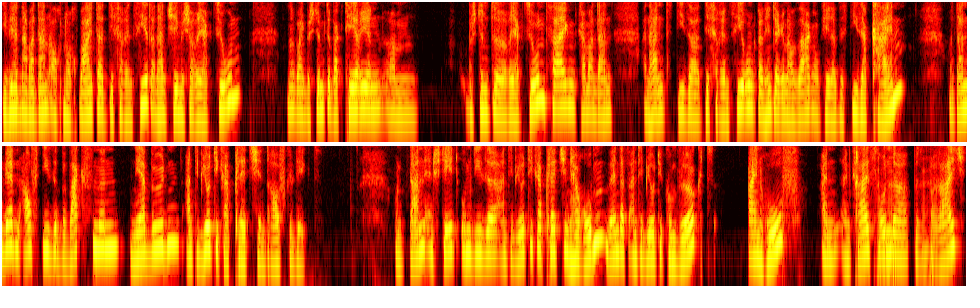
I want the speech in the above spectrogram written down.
Die werden aber dann auch noch weiter differenziert anhand chemischer Reaktionen, ne, weil bestimmte Bakterien ähm, bestimmte Reaktionen zeigen, kann man dann anhand dieser Differenzierung dann hinterher genau sagen, okay, das ist dieser Keim. Und dann werden auf diese bewachsenen Nährböden Antibiotikaplättchen draufgelegt. Und dann entsteht um diese Antibiotikaplättchen herum, wenn das Antibiotikum wirkt, ein Hof, ein, ein kreisrunder mhm. mhm. Bereich,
